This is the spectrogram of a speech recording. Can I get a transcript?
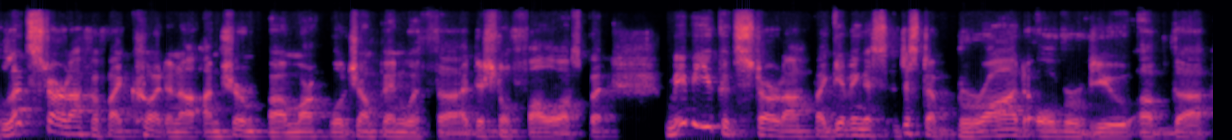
let's start off, if I could, and I'm sure uh, Mark will jump in with uh, additional follow ups, but maybe you could start off by giving us just a broad overview of the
